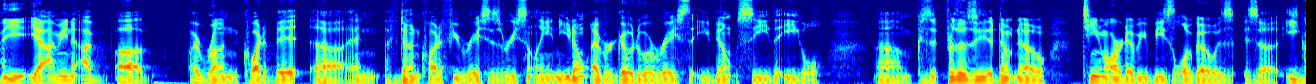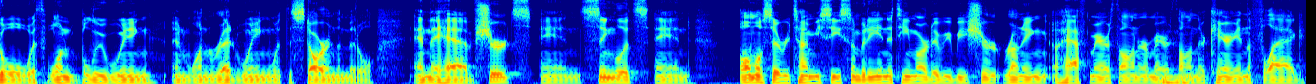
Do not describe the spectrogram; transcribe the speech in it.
The yeah, I mean, I've uh, I run quite a bit, uh, and I've done quite a few races recently. And you don't ever go to a race that you don't see the eagle, because for those of you that don't know, Team RWB's logo is is a eagle with one blue wing and one red wing with the star in the middle, and they have shirts and singlets and. Almost every time you see somebody in a Team RWB shirt running a half marathon or a marathon, they're carrying the flag.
